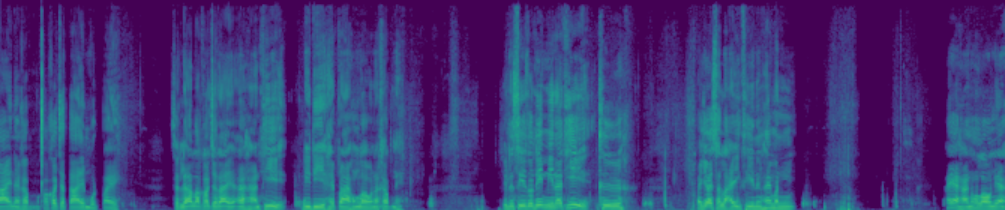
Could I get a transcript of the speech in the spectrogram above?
ร้ายๆนะครับเขาก็จะตายหมดไป เสร็จแล้วเราก็จะได้อาหารที่ดีๆ ให้ปลาของเรานะครับนี่จุลินทรีย์ตัวนี้มีหน้าที่คือไปย่อยสลายอีกทีนึงให้มัน ให้อาหารของเราเนี่ย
